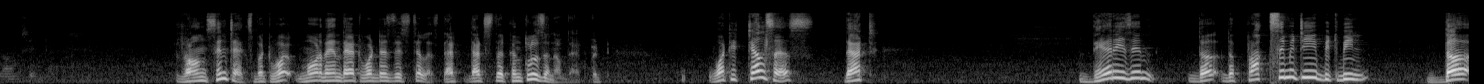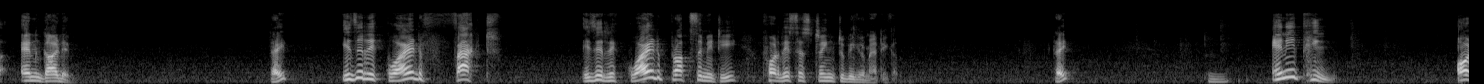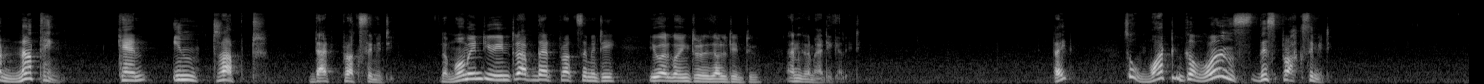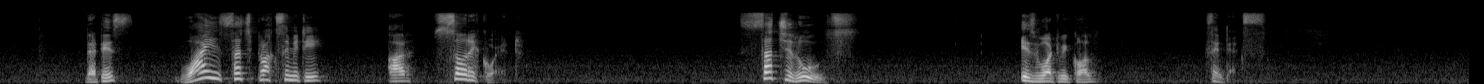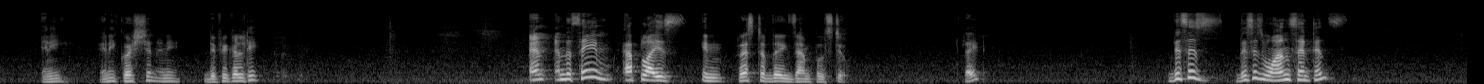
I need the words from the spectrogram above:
Wrong syntax. Wrong syntax, but what, more than that what does this tell us? That that is the conclusion of that, but what it tells us that there is in the, the proximity between the and garden right is a required fact is a required proximity for this string to be grammatical, right. Anything or nothing can interrupt that proximity. The moment you interrupt that proximity, you are going to result into ungrammaticality, right. So, what governs this proximity? That is why such proximity are so required. Such rules is what we call syntax. Any, any question, any difficulty? And, and the same applies in rest of the examples too, right? This is, this is one sentence,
